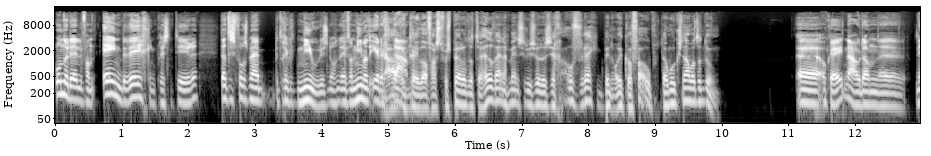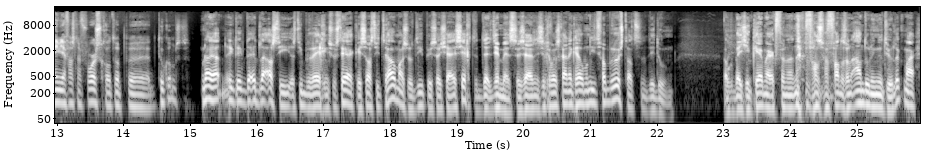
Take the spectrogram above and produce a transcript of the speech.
onderdelen van één beweging presenteren... dat is volgens mij betrekkelijk nieuw. Dus nog, heeft nog niemand eerder nou, gedaan. Ik kan je wel vast voorspellen dat er heel weinig mensen die zullen zeggen... oh vrek, ik ben oikofoob, daar moet ik snel wat aan doen. Uh, Oké, nou dan neem jij vast een voorschot op de toekomst. Nou ja, ik denk, als die, als die beweging zo sterk is, als die trauma zo diep is, als jij zegt, de, de mensen zijn zich waarschijnlijk helemaal niet van bewust dat ze dit doen. Ook een beetje een kenmerk van, een, van zo'n van zo'n aandoening natuurlijk. Maar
